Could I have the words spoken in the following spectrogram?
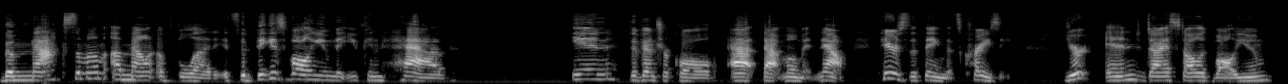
the maximum amount of blood. It's the biggest volume that you can have in the ventricle at that moment. Now, here's the thing that's crazy. Your end diastolic volume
